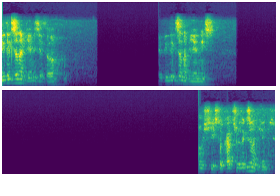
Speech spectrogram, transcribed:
Επειδή δεν ξαναβγαίνεις γι' αυτό. Επειδή δεν ξαναβγαίνεις. Όχι, στο κάτσο δεν ξαναβγαίνεις.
